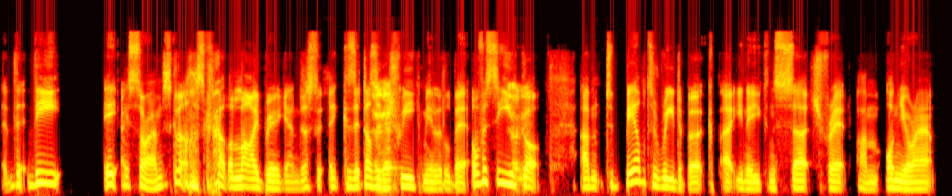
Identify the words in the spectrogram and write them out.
the, the it, sorry, I'm just going to ask about the library again, just because it does okay. intrigue me a little bit. Obviously, you've okay. got um, to be able to read a book. Uh, you know, you can search for it um, on your app,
